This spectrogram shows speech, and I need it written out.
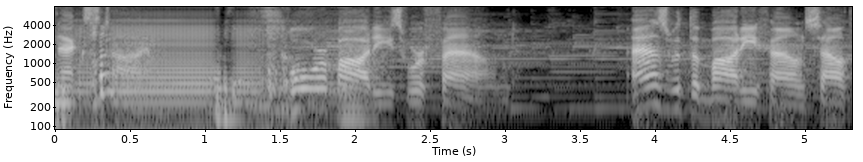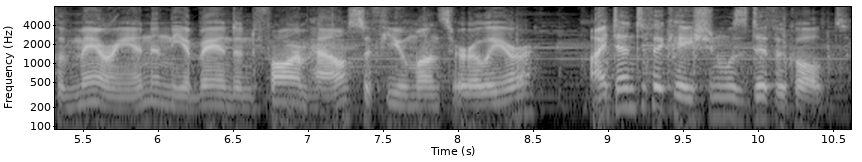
Next time, four bodies were found. As with the body found south of Marion in the abandoned farmhouse a few months earlier, identification was difficult,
